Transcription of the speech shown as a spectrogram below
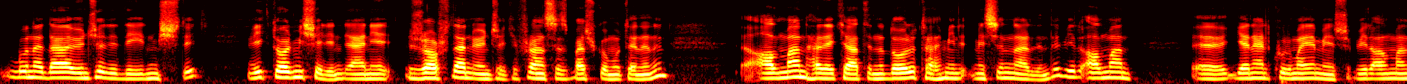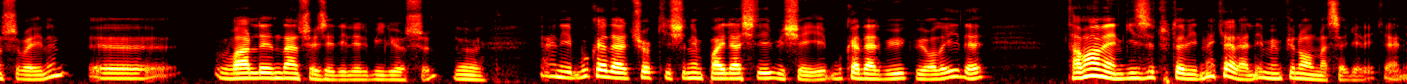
buna daha önce de değinmiştik. Victor Michel'in yani Joffre'dan önceki Fransız başkomutanının Alman harekatını doğru tahmin etmesinin ardında bir Alman e, genel kurmaya mensup bir Alman subayının e, varlığından söz edilir biliyorsun. Evet. Yani bu kadar çok kişinin paylaştığı bir şeyi, bu kadar büyük bir olayı da tamamen gizli tutabilmek herhalde mümkün olmasa gerek. Yani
